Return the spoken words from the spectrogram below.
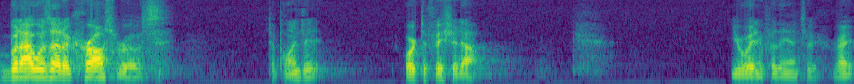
But I was at a crossroads to plunge it or to fish it out. You're waiting for the answer, right?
